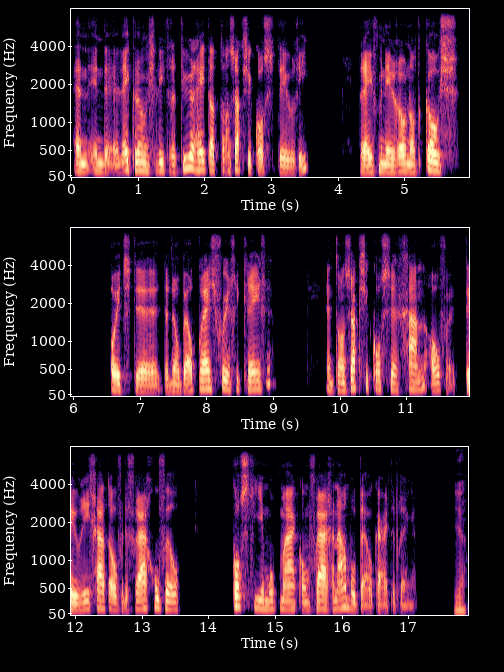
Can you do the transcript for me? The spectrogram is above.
En in de economische literatuur heet dat transactiekostentheorie. Daar heeft meneer Ronald Coase ooit de, de Nobelprijs voor gekregen. En transactiekosten gaan over, theorie gaat over de vraag hoeveel kosten je moet maken om vraag en aanbod bij elkaar te brengen. Ja.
